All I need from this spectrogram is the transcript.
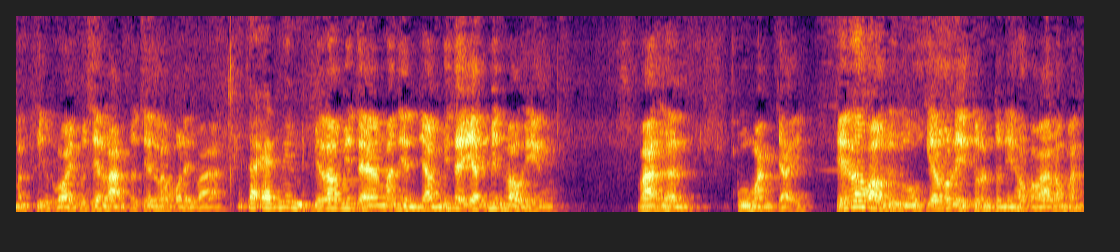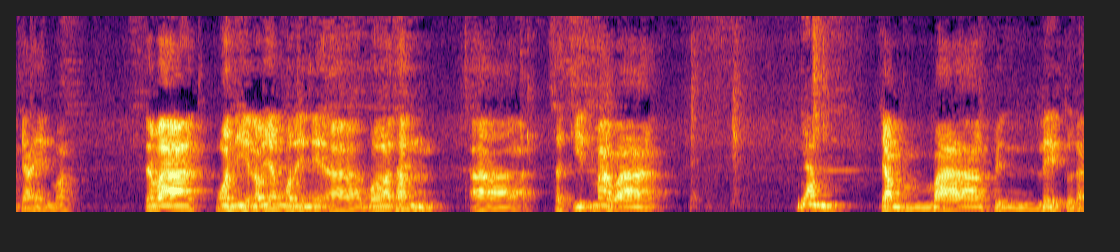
มันถือ100%ล้านเปอร์เซ็นต์เราบ่ได้ว่าจะแอดมิน มีเรามีแต่มาเน้นย้ำมีแต่แอดมินเว้าเอง ว่าเอิ้นผู้มั่นใจ เห็นเราเว้าดูๆเกี่ยวกับเลขตัวนั้นตัวนี้เฮาก็ว่าเรามั่นใจเห็นบ่แต่ว่างวันนี้เรายังบ่ได้นี่อ่าบ่ท่านอ่าสะกิดมาว่าย่จำว่าเป็นเลขตัวใด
